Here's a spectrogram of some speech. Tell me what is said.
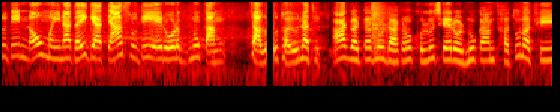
સુધી નવ મહિના થઈ ગયા. ત્યાં સુધી એ રોડનું કામ ચાલુ થયું નથી. આ ગટરનું ઢાંકણું ખુલ્લું છે રોડનું કામ થતું નથી.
